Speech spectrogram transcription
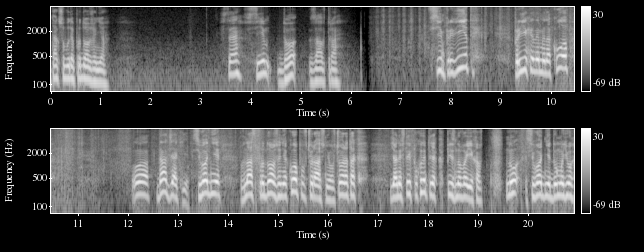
Так що буде продовження. Все, всім до завтра. Всім привіт! Приїхали ми на коп. О, да, Джекі. Сьогодні в нас продовження копу вчорашнього. Вчора так я не встиг походити, як пізно виїхав. Ну, сьогодні думаю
